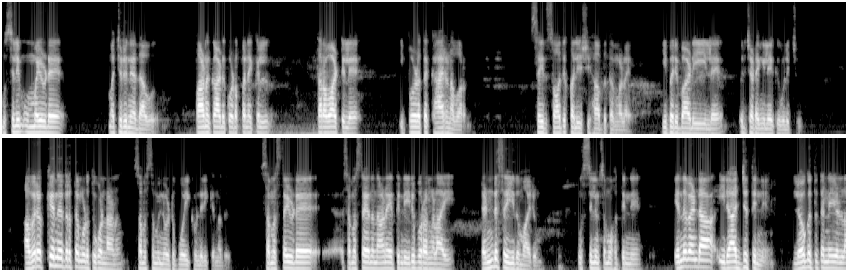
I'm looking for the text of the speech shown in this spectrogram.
മുസ്ലിം ഉമ്മയുടെ മറ്റൊരു നേതാവ് പാണക്കാട് കൊടപ്പനക്കൽ തറവാട്ടിലെ ഇപ്പോഴത്തെ കാരണവർ സയ്യിദ് സ്വാദിഖ് അലി ഷിഹാബ് തങ്ങളെ ഈ പരിപാടിയിലെ ഒരു ചടങ്ങിലേക്ക് വിളിച്ചു. അവരൊക്കെ നേതൃത്വം കൊടുത്തുകൊണ്ടാണ് സമസ്ത മുന്നോട്ട് പോയിക്കൊണ്ടിരിക്കുന്നത്. സമസ്തയുടെ സമസ്ത എന്ന നാണയത്തിന്റെ ഇരുപുറങ്ങളായി രണ്ട് സയ്യിദുമാരും മുസ്ലിം സമൂഹത്തിന് എന്ന് വേണ്ട ഈ രാജ്യത്തിന് ലോകത്ത് തന്നെയുള്ള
